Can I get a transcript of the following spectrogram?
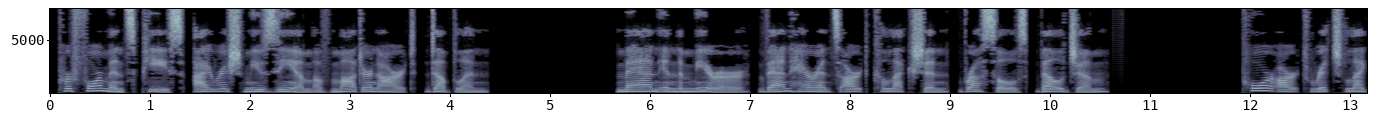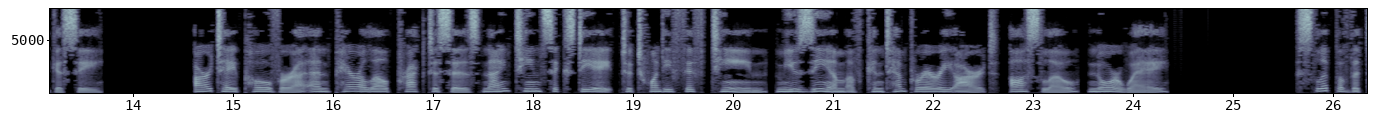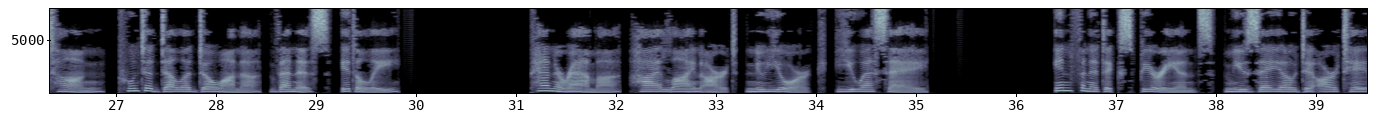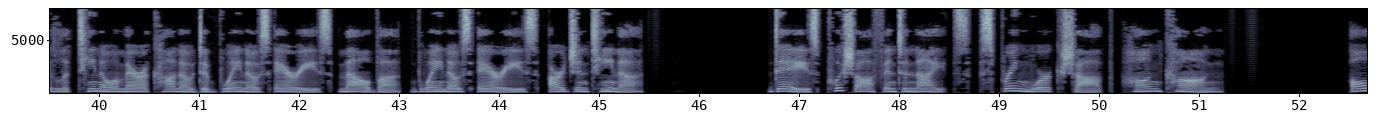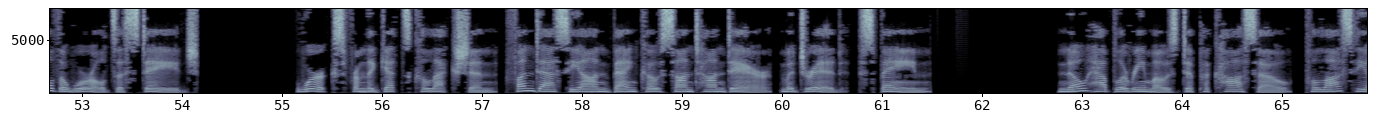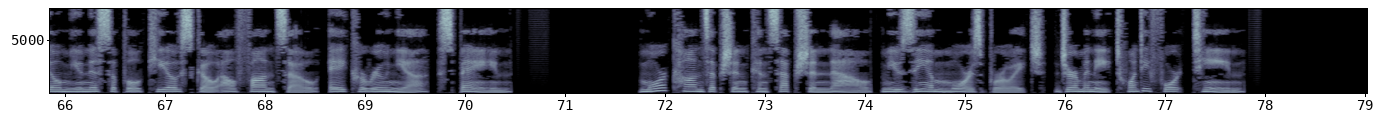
Performance piece, Irish Museum of Modern Art, Dublin. Man in the Mirror, Vanhaerents Art Collection, Brussels, Belgium Poor Art Rich Legacy Arte Povera and Parallel Practices 1968–2015, Museum of Contemporary Art, Oslo, Norway Slip of the Tongue, Punta della Dogana, Venice, Italy. Panorama, High Line Art, New York, USA Infinite Experience, Museo de Arte Latinoamericano de Buenos Aires Malba, Buenos Aires, Argentina. Days push off into nights, Spring Workshop, Hong Kong. All the World's a Stage. Works from the Goetz collection, Fundación Banco Santander, Madrid, Spain. No Hablaremos de Picasso, Palacio Municipal Kiosco Alfonso, A Coruña, Spain. More Conception Conception Now, Museum Morsbroich, Germany 2014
